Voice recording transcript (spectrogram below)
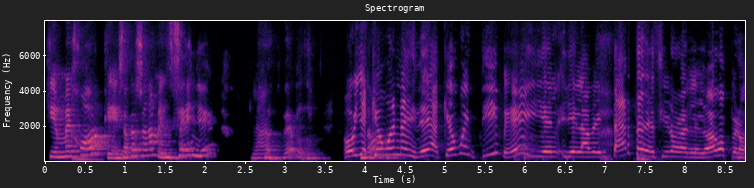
¿quién mejor que esa persona me enseñe a hacerlo? Oye, qué buena idea, qué buen tip, ¿eh? Y el, y el aventarte, decir, órale, lo hago, pero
